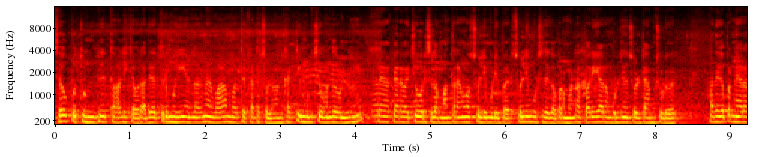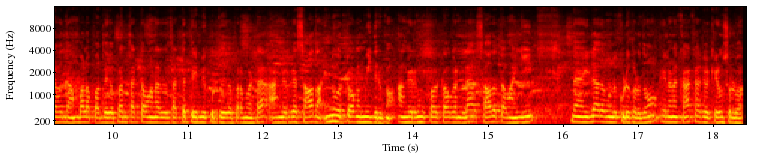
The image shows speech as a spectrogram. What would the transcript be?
சிவப்பு துண்டு தாலி கவர் அதே திரும்பியும் எல்லாருமே வாழை மரத்தை கட்ட சொல்லுவாங்க. கட்டி முடிச்சு வந்த உடனே பேரை வச்சு ஒரு சில மந்திரங்களும் சொல்லி முடிப்பார். சொல்லி முடிச்சதுக்கப்புறமாட்டா பரிகாரம் முடிஞ்சுன்னு சொல்லிட்டு அனுப்பிச்சி விடுவார் அதுக்கப்புறம் நேராக வந்து அம்பாலை பார்த்ததுக்கப்புறம் தட்டை வாங்கின தட்டை திரும்பி கொடுத்ததுக்கப்புறமாட்டா அங்கே இருக்க சாதம் இன்னொரு டோக்கன் மீதி இருக்கும். அங்கே இருக்க டோக்கனில் சாதத்தை வாங்கி இல்லாதவங்களுக்கு கொடுக்குறதும் இல்லைனா காக்கா வைக்கிறதும் சொல்லுவாங்க.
